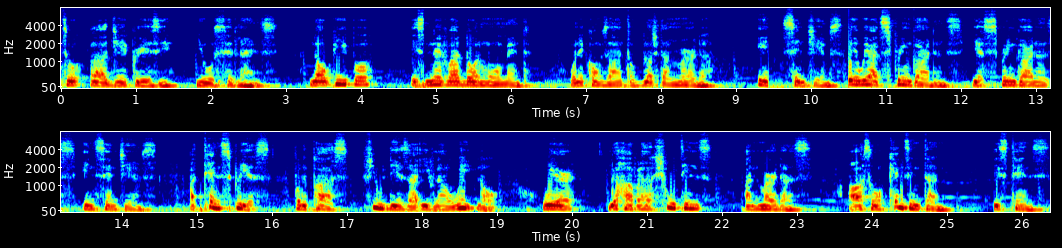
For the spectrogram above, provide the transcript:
to another Crazy News Headlines. Now, people, it's never a dull moment when it comes on to bloodshed and murder in St. James. Here we are at Spring Gardens. Yes, Spring Gardens in St. James. A tense place for the past few days or even a week now, where you have a lot of shootings and murders. Also, Kensington is tense,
